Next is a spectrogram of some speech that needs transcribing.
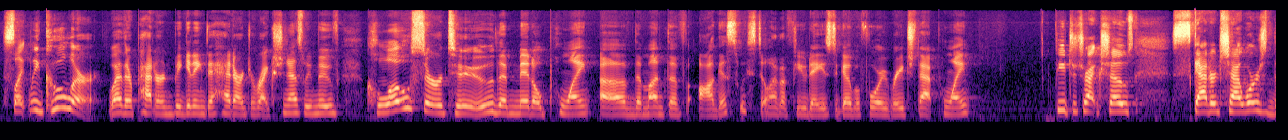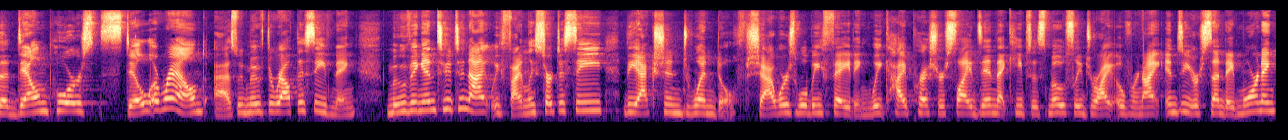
Slightly cooler weather pattern beginning to head our direction as we move closer to the middle point of the month of August. We still have a few days to go before we reach that point. Future track shows scattered showers, the downpours still around as we move throughout this evening. Moving into tonight, we finally start to see the action dwindle. Showers will be fading. Weak high pressure slides in that keeps us mostly dry overnight into your Sunday morning,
